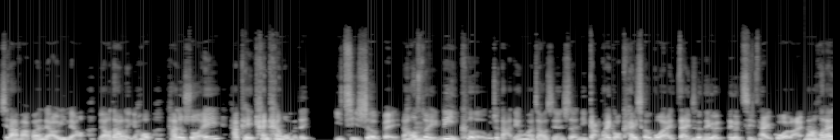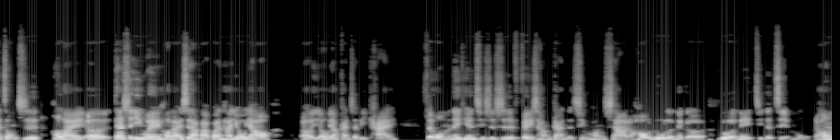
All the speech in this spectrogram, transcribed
谢大法官聊一聊，聊到了以后，他就说，诶，他可以看看我们的。仪器设备，然后所以立刻我就打电话叫先生，你赶快给我开车过来，载着那个那个器材过来。然后后来，总之后来呃，但是因为后来谢大法官他又要呃又要赶着离开，所以我们那天其实是非常赶的情况下，然后录了那个录了那一集的节目，然后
